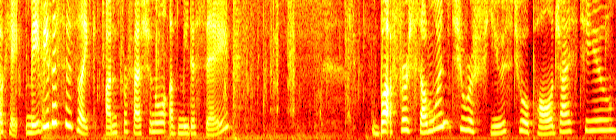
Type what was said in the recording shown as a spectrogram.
Okay, maybe this is like unprofessional of me to say. But for someone to refuse to apologize to you,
